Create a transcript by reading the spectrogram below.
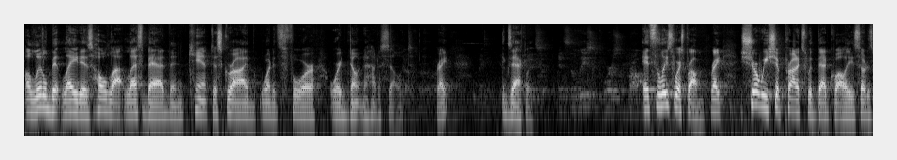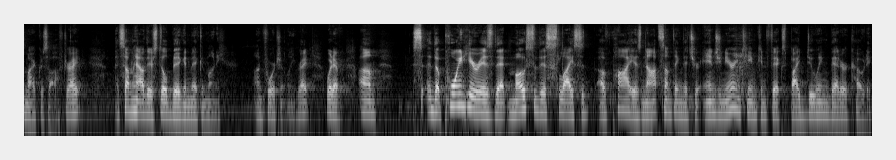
a little bit late is a whole lot less bad than can't describe what it's for or don't know how to sell it, right? Exactly. It's, it's the least worst problem. It's the least worst problem, right? Sure, we ship products with bad quality, so does Microsoft, right? Somehow they're still big and making money, unfortunately, right? Whatever. Um, s- the point here is that most of this slice of pie is not something that your engineering team can fix by doing better coding,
